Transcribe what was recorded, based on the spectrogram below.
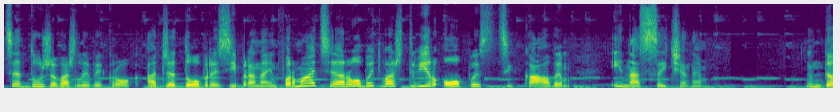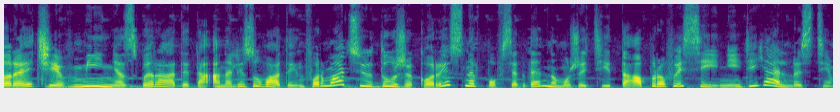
Це дуже важливий крок, адже добре зібрана інформація робить ваш твір опис цікавим і насиченим. До речі, вміння збирати та аналізувати інформацію дуже корисне в повсякденному житті та професійній діяльності.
